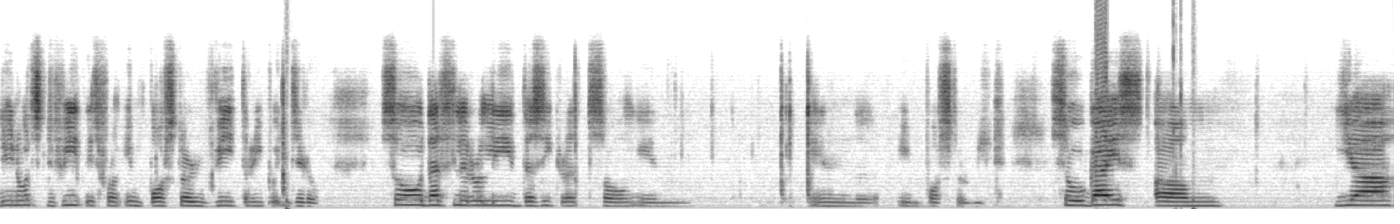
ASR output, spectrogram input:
Do you know what's Defeat? It's from Impostor V 3.0. So that's literally the secret song in in the Impostor Week. So guys, um yeah,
